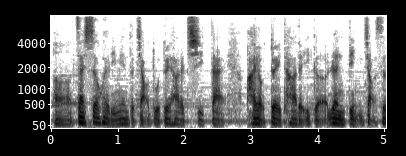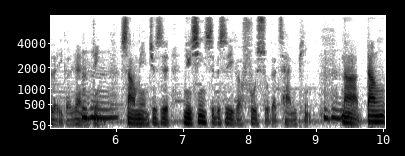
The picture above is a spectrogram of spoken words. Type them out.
呃，在社会里面的角度对她的期待，还有对她的一个认定角色的一个认定，嗯、上面就是女性是不是一个附属的产品？嗯、那当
